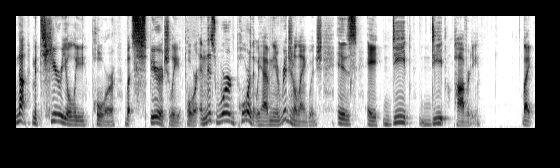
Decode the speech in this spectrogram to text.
Not materially poor, but spiritually poor. And this word poor that we have in the original language is a deep, deep poverty like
